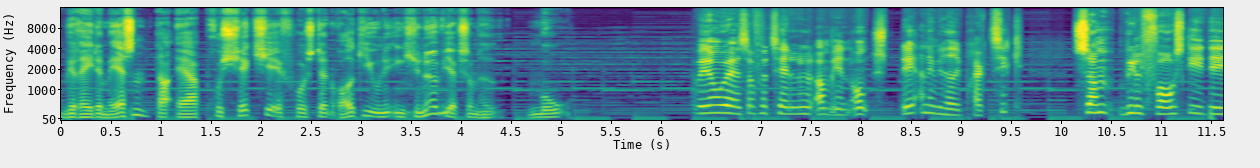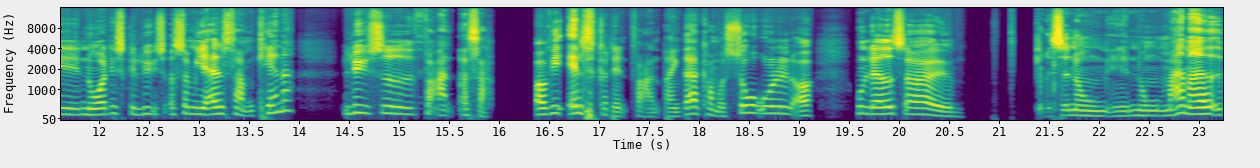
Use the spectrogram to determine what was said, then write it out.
Merete Madsen, der er projektchef hos den rådgivende ingeniørvirksomhed Mo. Jeg vil nu så fortælle om en ung studerende, vi havde i praktik, som ville forske i det nordiske lys, og som I alle sammen kender, lyset forandrer sig. Og vi elsker den forandring. Der kommer sol, og hun lavede så, øh, så nogle, øh, nogle meget, meget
